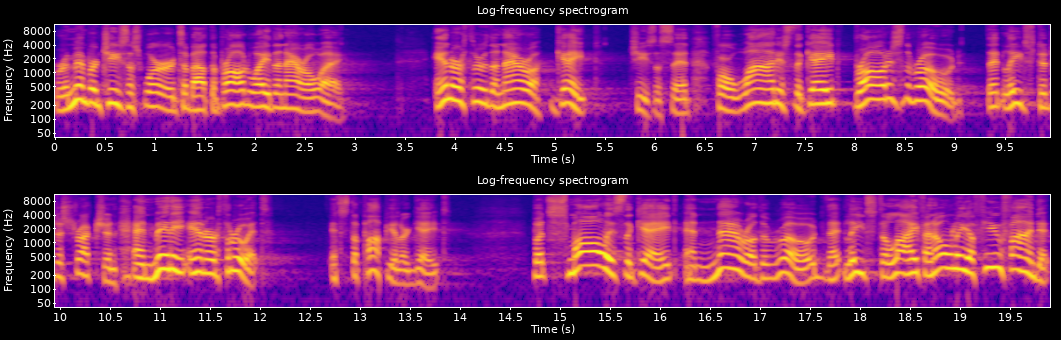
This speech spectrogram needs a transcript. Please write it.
Remember Jesus' words about the broad way, the narrow way. Enter through the narrow gate, Jesus said, for wide is the gate, broad is the road that leads to destruction, and many enter through it. It's the popular gate. But small is the gate and narrow the road that leads to life, and only a few find it.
